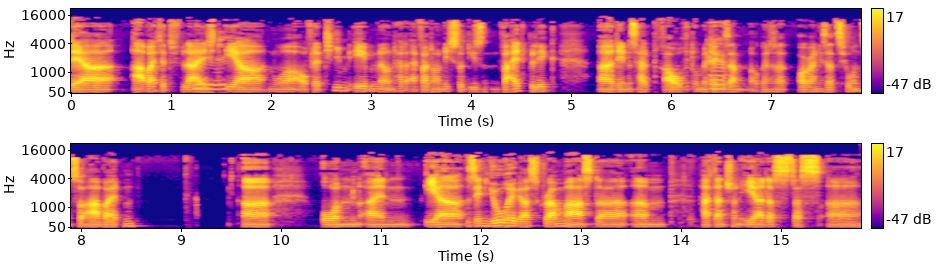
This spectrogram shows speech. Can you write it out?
der arbeitet vielleicht mhm. eher nur auf der Teamebene und hat einfach noch nicht so diesen Weitblick, äh, den es halt braucht, um mit ja. der gesamten Organis Organisation zu arbeiten. Äh, und ein eher senioriger Scrum Master ähm, hat dann schon eher das, das äh,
